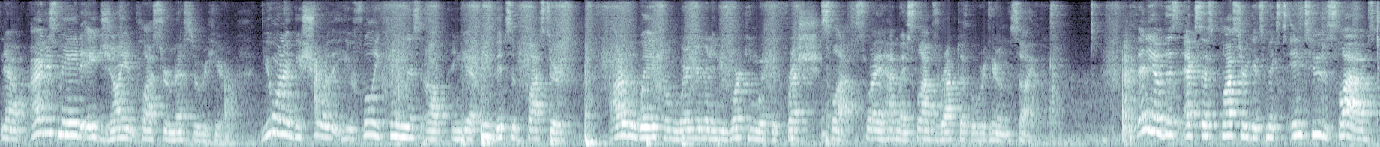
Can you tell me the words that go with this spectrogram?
Now, I just made a giant plaster mess over here. You want to be sure that you fully clean this up and get any bits of plaster out of the way from where you're going to be working with the fresh slabs. That's why I had my slabs wrapped up over here on the side. If any of this excess plaster gets mixed into the slabs,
